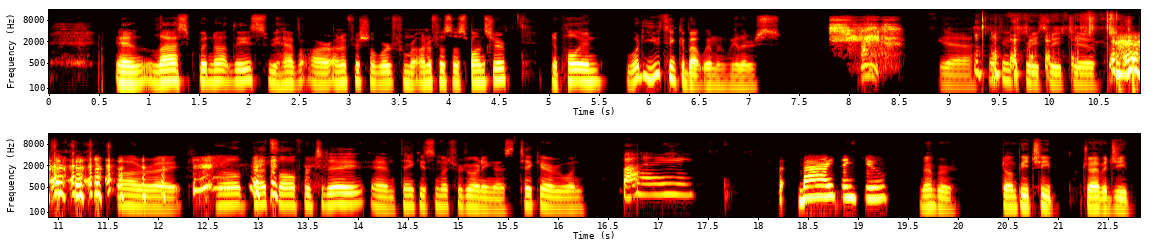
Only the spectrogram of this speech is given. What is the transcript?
And last but not least, we have our unofficial word from our unofficial sponsor, Napoleon. What do you think about women wheelers? Sweet. Yeah, I think it's pretty sweet too. all right. Well, that's all for today. And thank you so much for joining us. Take care, everyone. Bye. Bye. Thank you. Remember, don't be cheap. Drive a Jeep.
